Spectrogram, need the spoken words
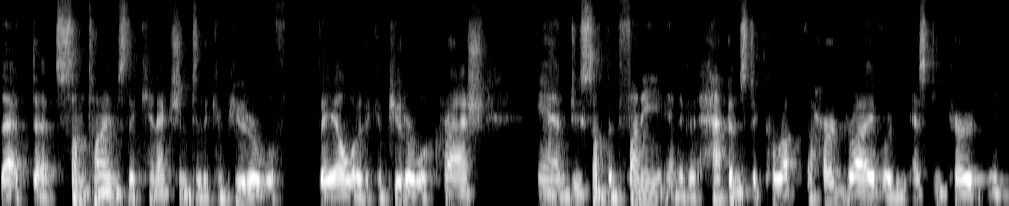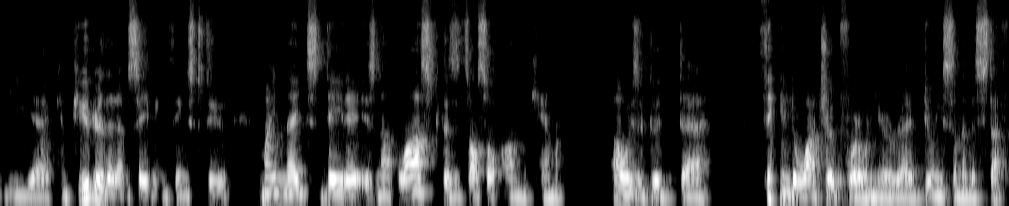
that uh, sometimes the connection to the computer will fail or the computer will crash and do something funny. And if it happens to corrupt the hard drive or the SD card in the uh, computer that I'm saving things to, my night's data is not lost because it's also on the camera. Always a good uh, thing to watch out for when you're uh, doing some of this stuff.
